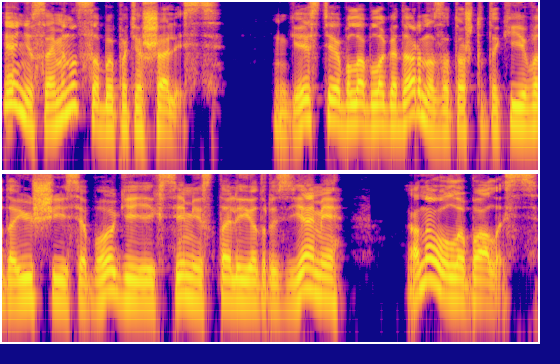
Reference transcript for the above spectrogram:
и они сами над собой потешались. Гестия была благодарна за то, что такие выдающиеся боги и их семьи стали ее друзьями, она улыбалась.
